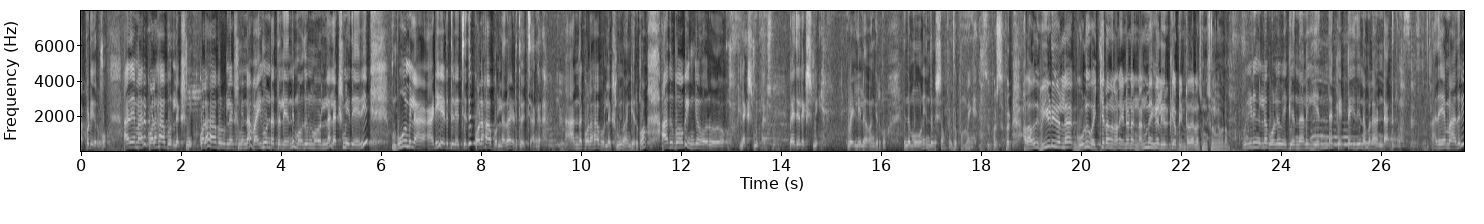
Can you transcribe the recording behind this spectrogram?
அப்படி இருக்கும். அதே மாதிரி கொலகாபூர் லக்ஷ்மி. கொலகாபூர் லக்ஷ்மின்னா வைகுண்டத்துலேருந்து முதல் முதல்ல லக்ஷ்மி தேவி பூமியில் அடி எடுத்து வச்சது கொலகாபூரில் தான் எடுத்து வச்சாங்க. அந்த கொலகாபூர் லக்ஷ்மி வாங்கியிருக்கோம். அது போக இங்கே ஒரு லக்ஷ்மி கஜலக்ஷ்மி. வெள்ளியில் வாங்கியிருக்கோம். இந்த மூணு இந்த வருஷம் புது பொம்மைங்க. Super super. அதாவது வீடுகளில் கொலு வைக்கிறதுனால என்னென்ன நன்மைகள் இருக்குது அப்படின்றதால சொல்லி சொல்லுங்கள் மேடம். வீடுங்களில் கொழு வைக்கிறதுனால எந்த கெட்ட இது நம்மளை அண்டாது. அதே மாதிரி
